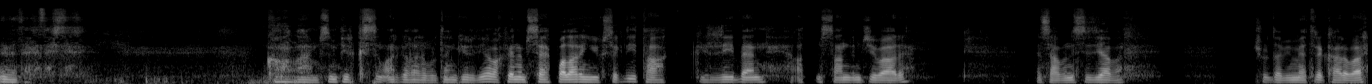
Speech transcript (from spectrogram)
Evet arkadaşlar. Kovanlarımızın bir kısım arkaları buradan görülüyor. Bak benim sehpaların yüksekliği takriben 60 santim civarı. Hesabını siz yapın. Şurada bir metre kar var.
